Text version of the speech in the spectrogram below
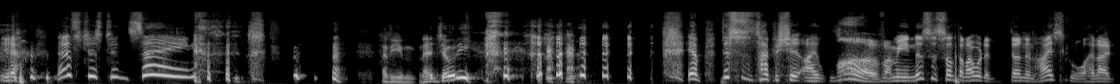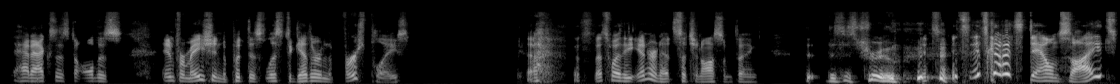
yeah, that's just insane. Have you met Jody? yeah, this is the type of shit I love. I mean, this is something I would have done in high school had I had access to all this information to put this list together in the first place. Uh, that's that's why the internet's such an awesome thing. This is true. it's it's it's got its downsides.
